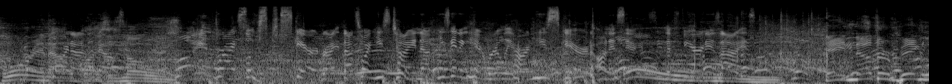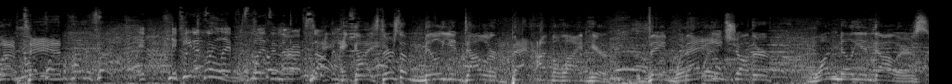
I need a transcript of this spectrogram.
pouring out Pouring of out of Bryce's nose. well, and Bryce looks scared, right? That's why he's tying up. He's getting hit really hard and he's scared on his I see the fear in his oh. eyes. Another big left hand. If, if he doesn't lift, listen, the ref stop And, him. and guys, there's a million dollar bet on the line here. They bet each other one million dollars.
